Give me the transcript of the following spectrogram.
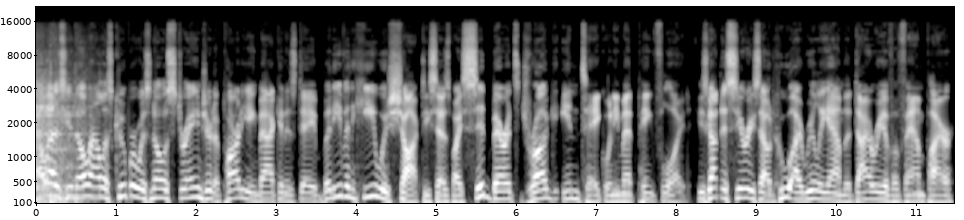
Well, as you know, Alice Cooper was no stranger to partying back in his day, but even he was shocked, he says, by Syd Barrett's drug intake when he met Pink Floyd. He's got this series out, Who I Really Am, The Diary of a Vampire,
